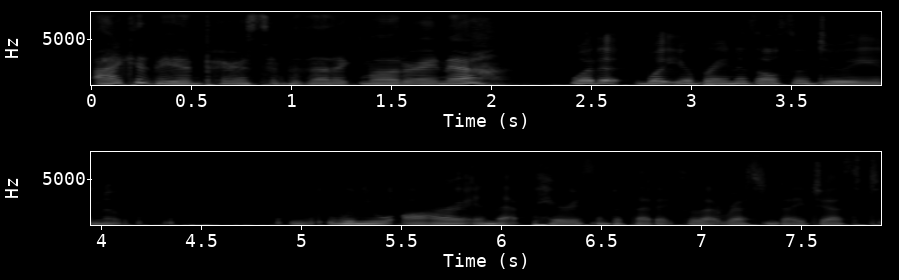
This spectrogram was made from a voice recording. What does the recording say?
I could be in parasympathetic mode right now. What it, what your brain is also doing w- when you are in that parasympathetic, so that rest and digest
